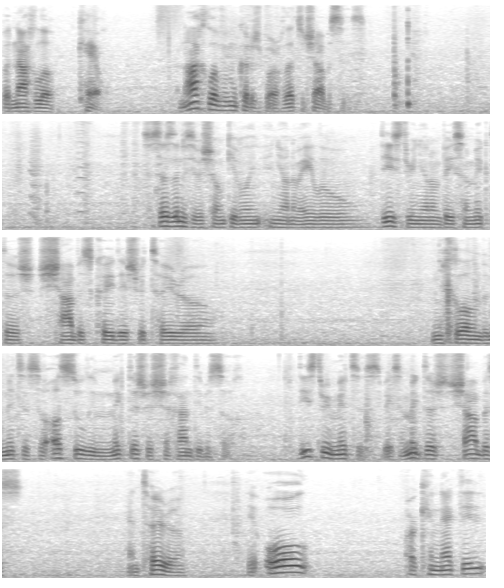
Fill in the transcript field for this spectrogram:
but nachala kale. A nachala from Kodesh Baruch Hu, that's what Shabbos is. So it says the Nisiv Hashem Gimel in Yanam Elu, these three Yanam Beis HaMikdash, Shabbos Kodesh v'Torah, Nichlal b'mitzvahs v'asu li mikdash v'shachanti b'socham. These three mitzvahs, Beis HaMikdash, Shabbos, and Torah, they all are connected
